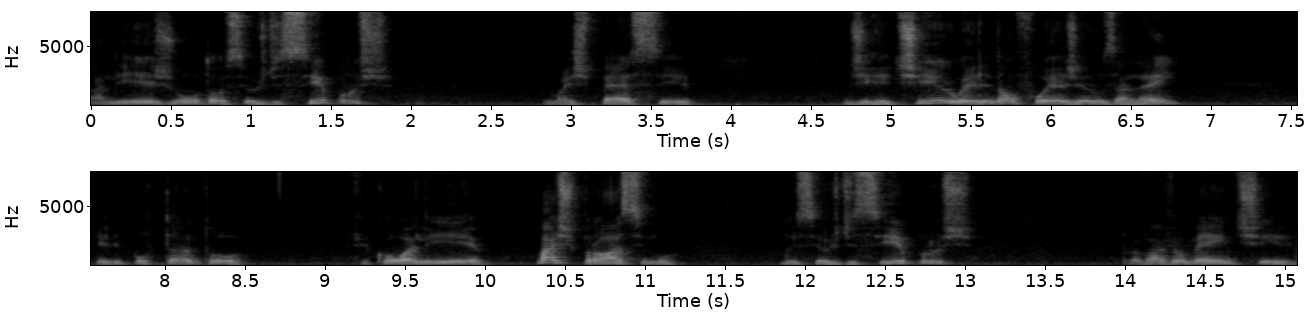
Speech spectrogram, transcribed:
ali junto aos seus discípulos, uma espécie de retiro. Ele não foi a Jerusalém, ele, portanto, ficou ali mais próximo dos seus discípulos. Provavelmente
